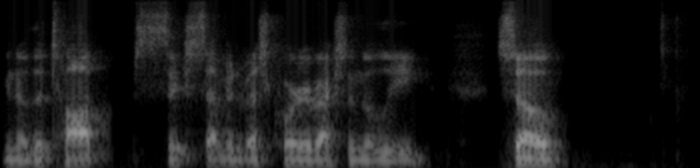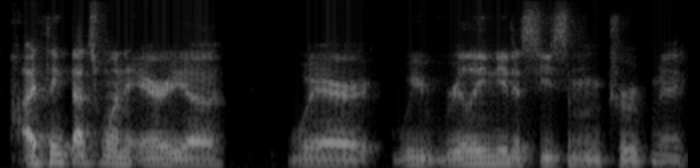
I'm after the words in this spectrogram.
you know, the top six, seven best quarterbacks in the league. So I think that's one area where we really need to see some improvement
